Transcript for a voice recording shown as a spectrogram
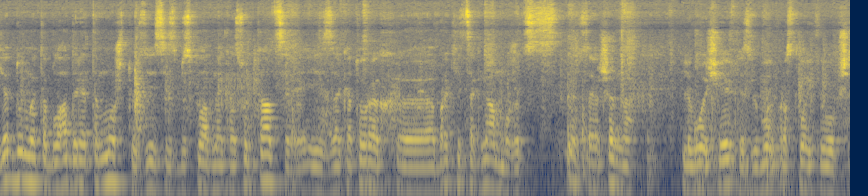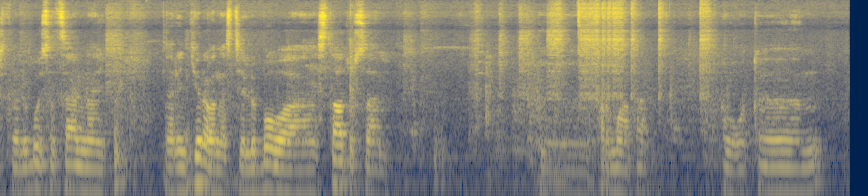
Я думаю, это благодаря тому, что здесь есть бесплатные консультации, из-за которых обратиться к нам может ну, совершенно любой человек из любой прослойки общества, любой социальной ориентированности, любого статуса, м, формата. Вот. эм,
